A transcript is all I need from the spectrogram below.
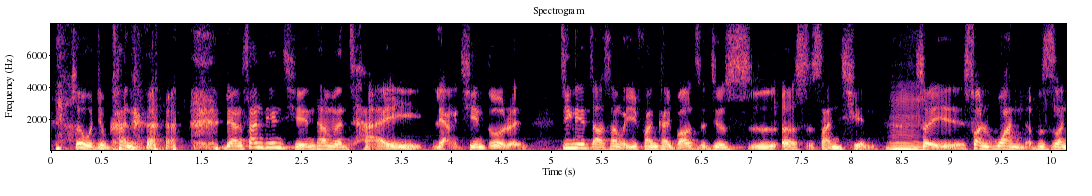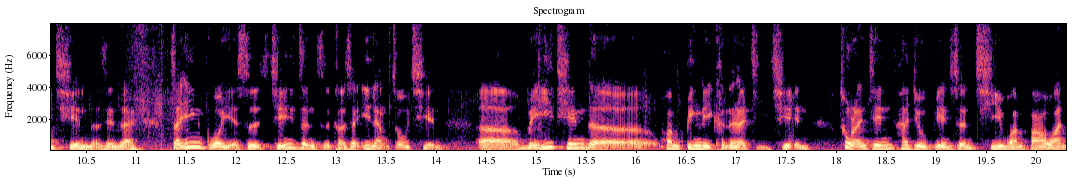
所以我就看 两三天前他们才两千多人。今天早上我一翻开报纸，就十二十三千，嗯，所以算万了，不是算千了。现在在英国也是，前一阵子好像一两周前，呃，每一天的患病例可能才几千，突然间它就变成七万八万，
